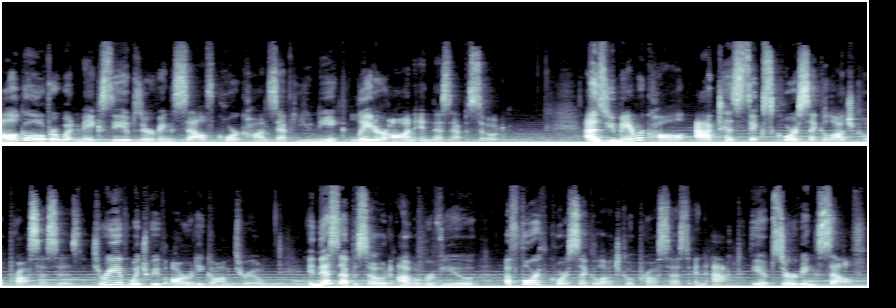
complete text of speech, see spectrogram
I'll go over what makes the observing self core concept unique later on in this episode. As you may recall, ACT has six core psychological processes, three of which we've already gone through. In this episode, I will review a fourth core psychological process in ACT, the observing self.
